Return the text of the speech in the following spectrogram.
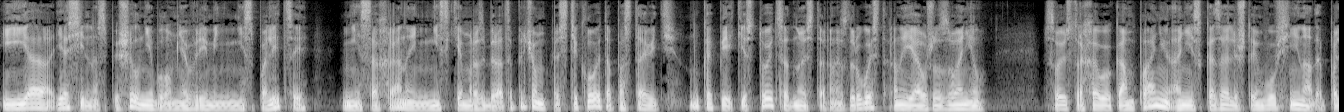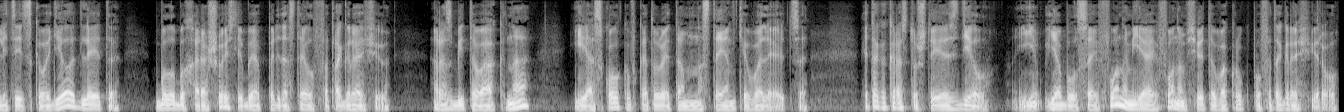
И я, я сильно спешил, не было у меня времени ни с полицией, ни с охраной, ни с кем разбираться. Причем стекло это поставить, ну, копейки стоит, с одной стороны. С другой стороны, я уже звонил в свою страховую компанию. Они сказали, что им вовсе не надо полицейского делать для этого. Было бы хорошо, если бы я предоставил фотографию – разбитого окна и осколков, которые там на стоянке валяются. Это как раз то, что я сделал. Я был с айфоном, я айфоном все это вокруг пофотографировал.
